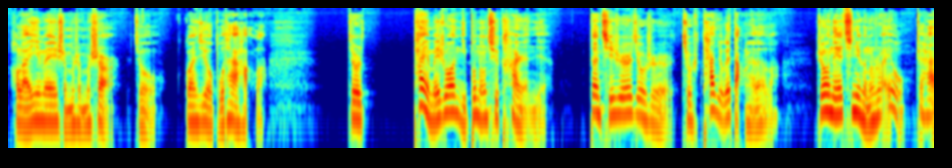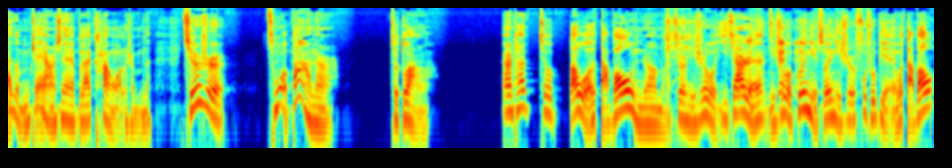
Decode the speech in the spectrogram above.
后来因为什么什么事儿，就关系又不太好了，就是他也没说你不能去看人家，但其实就是就是他就给挡下来了。之后那些亲戚可能说：“哎呦，这孩子怎么这样？现在也不来看我了什么的。”其实是从我爸那儿就断了。但是他就把我打包，你知道吗？就是你是我一家人，你是我闺女，所以你是附属品，我打包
